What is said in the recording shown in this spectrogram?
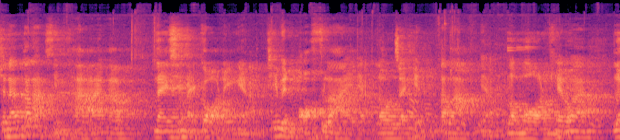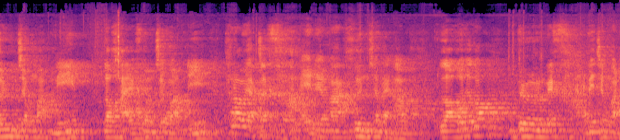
ฉะนั้นตลาดสินค้าครับ ในสมัยก่อนเองเนี่ยที่เป็นออฟไลน์เนี่ยเราจะเห็นตลาดเนี่ยเรามองแค่ว่าเราอยู่จังหวัดนี้ เราขายคนจังหวัดนี้ ถ้าเราอยากจะขายได้มากขึ้นใช่ไหมครับ เราก็จะต้องเดินไปขายในจังหวัด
